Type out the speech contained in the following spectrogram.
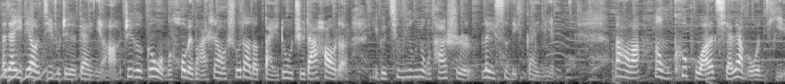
大家一定要记住这个概念哈，这个跟我们后面马上要说到的百度直达号的一个轻应用，它是类似的一个概念。那好了，那我们科普完了前两个问题。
